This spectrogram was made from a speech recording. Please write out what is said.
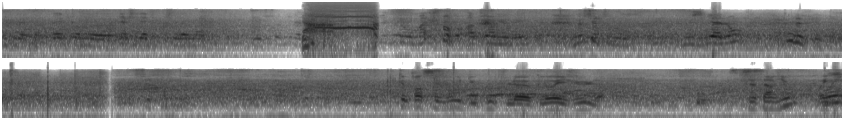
Nicolas Tapet, comme euh, Virginie a dit précédemment, Nous maintenant interviewer Monsieur Toulouse. Nous y allons tout de suite. Que pensez-vous du couple Chloé et Jules? Cette interview? Oui.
